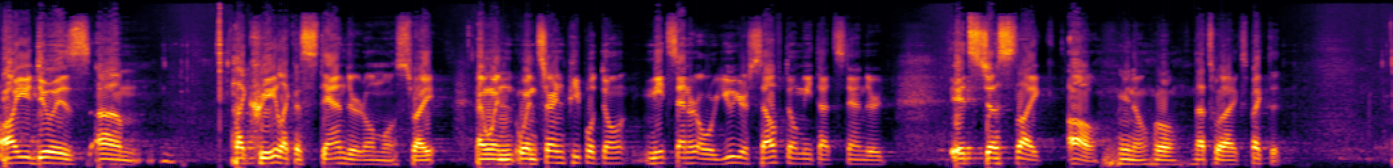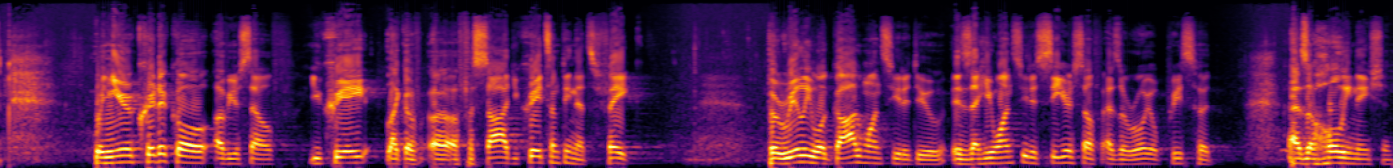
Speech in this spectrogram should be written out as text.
All you do is um, like create like a standard almost, right? And when, when certain people don't meet standard or you yourself don't meet that standard, it's just like, oh, you know, well, that's what I expected. When you're critical of yourself, you create like a, a facade, you create something that's fake. But really, what God wants you to do is that He wants you to see yourself as a royal priesthood, as a holy nation,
